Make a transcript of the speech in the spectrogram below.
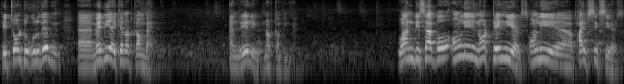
he told to Gurudev, uh, maybe I cannot come back. And really not coming back. One disciple, only not 10 years, only uh, 5, 6 years.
